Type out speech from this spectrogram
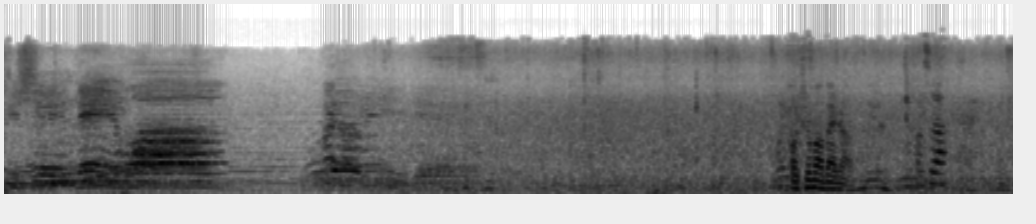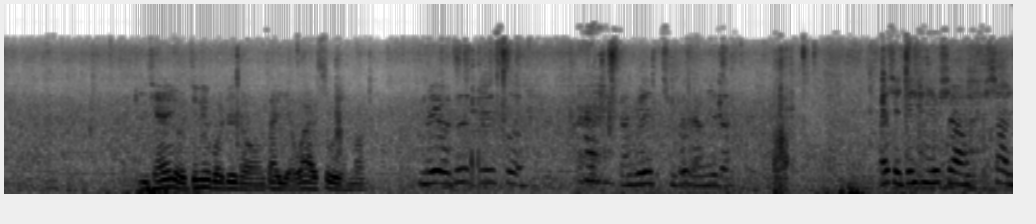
句心里话。好吃吗，班长？好吃啊。以前有经历过这种在野外宿营吗？没有，这是第一次，感觉挺不容易的。而且今天又下下雨，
